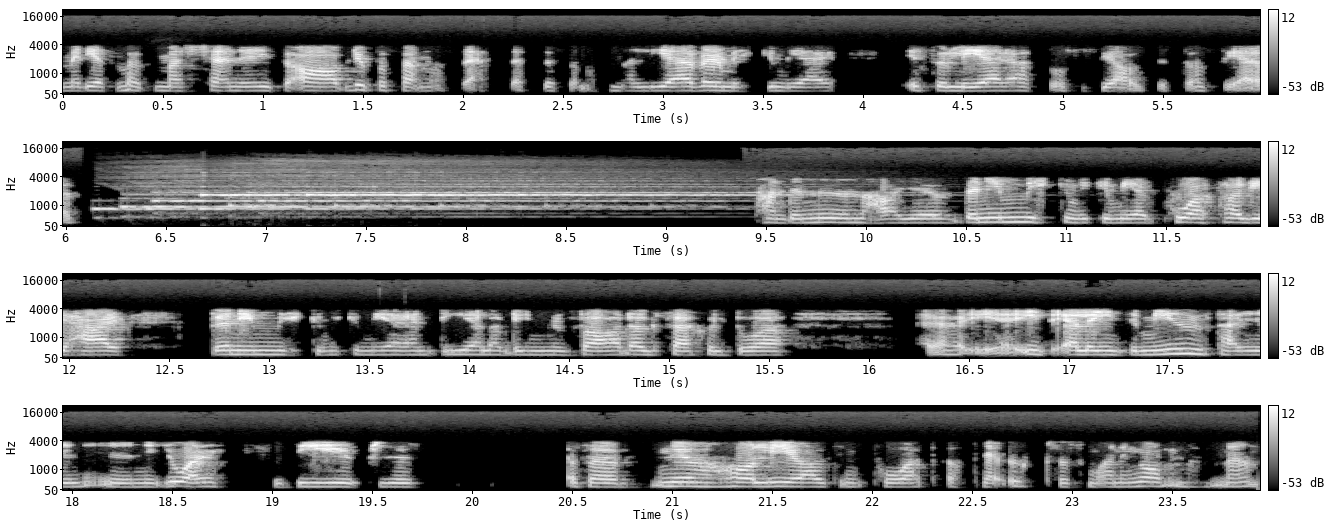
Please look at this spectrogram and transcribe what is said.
men det är som att man känner inte av det på samma sätt eftersom att man lever mycket mer isolerat och socialt distanserat. Pandemin har ju, den är mycket, mycket mer påtaglig här. Den är mycket, mycket mer en del av din vardag, särskilt då eh, eller inte minst här i, i New York. Så det är ju precis alltså, nu håller ju allting på att öppna upp så småningom, men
